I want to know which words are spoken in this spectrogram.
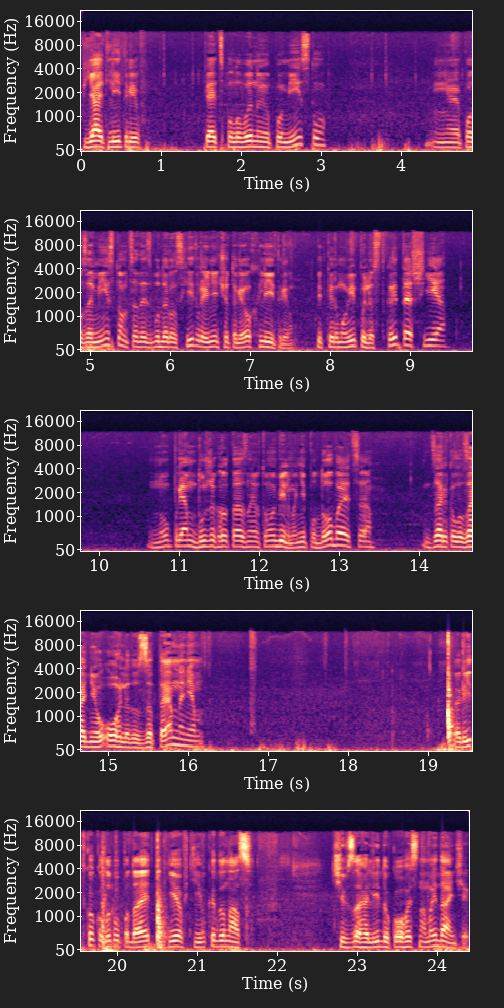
5 літрів 5,5 по місту. Е, Поза містом це десь буде розхід в районі 4 літрів. Підкермові пелюстки теж є. Ну, прям дуже крутезний автомобіль. Мені подобається. Дзеркало заднього огляду з затемненням. Рідко коли попадають такі автівки до нас. Чи взагалі до когось на майданчик.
